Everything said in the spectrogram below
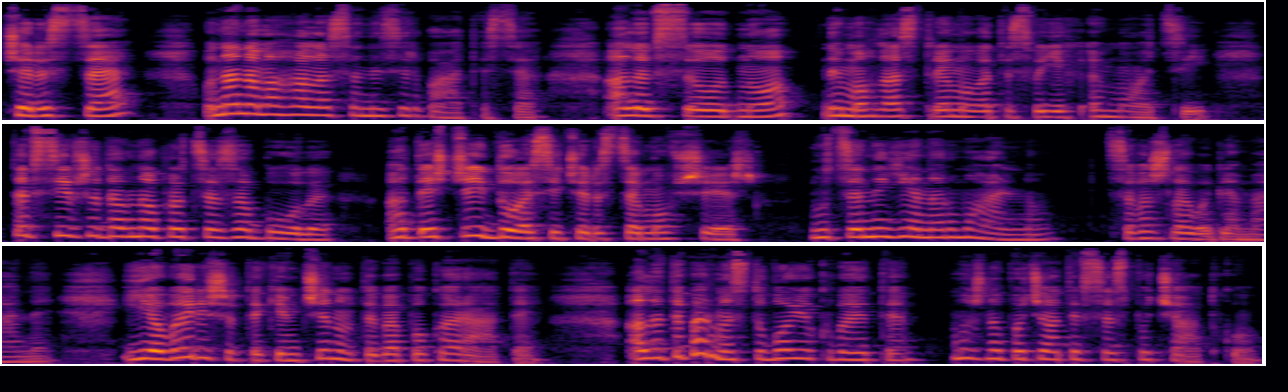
Через це вона намагалася не зірватися, але все одно не могла стримувати своїх емоцій. Та всі вже давно про це забули, а ти ще й досі через це мовчиш. Ну, це не є нормально. Це важливо для мене. І я вирішив таким чином тебе покарати. Але тепер ми з тобою квити. Можна почати все спочатку.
